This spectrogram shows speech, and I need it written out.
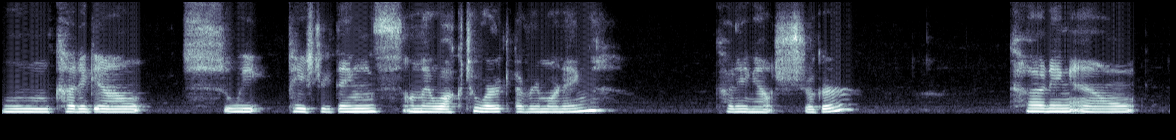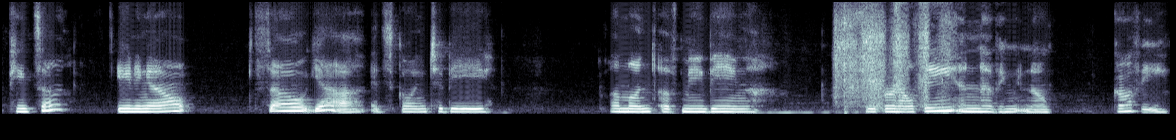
I'm cutting out sweet pastry things on my walk to work every morning, cutting out sugar, cutting out pizza, eating out. So, yeah, it's going to be a month of me being super healthy and having no coffee.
